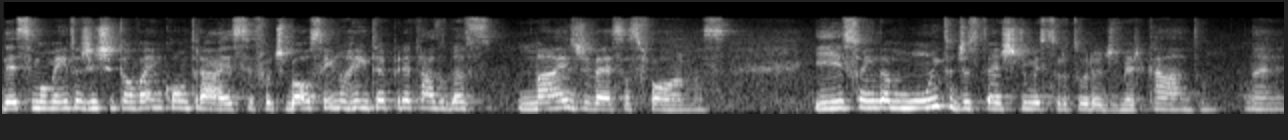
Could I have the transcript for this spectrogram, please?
Nesse momento a gente então vai encontrar esse futebol sendo reinterpretado das mais diversas formas. E isso ainda muito distante de uma estrutura de mercado, né?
